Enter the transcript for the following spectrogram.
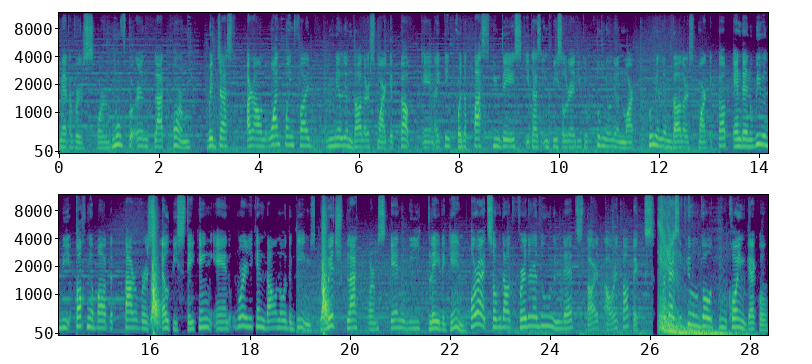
metaverse or move to earn platform with just around 1.5 million dollars market cap. And I think for the past few days it has increased already to 2 million mark 2 million dollars market cap. And then we will be talking about the Taroverse LP staking and where you can download the games. Which platforms can we play the game? All right so without further ado let's start our topics. So guys if you will go to CoinGecko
